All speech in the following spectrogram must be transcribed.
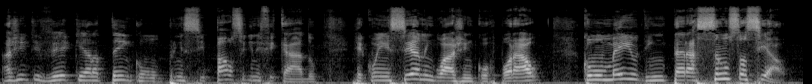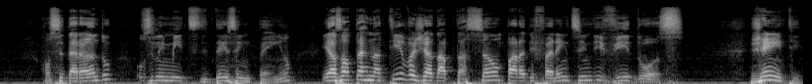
a gente vê que ela tem como principal significado reconhecer a linguagem corporal como meio de interação social considerando os limites de desempenho e as alternativas de adaptação para diferentes indivíduos. Gente,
